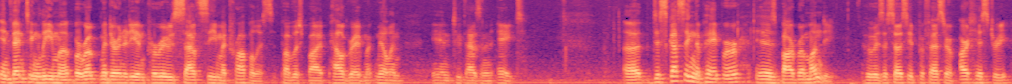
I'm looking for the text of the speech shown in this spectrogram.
Inventing Lima Baroque Modernity in Peru's South Sea Metropolis, published by Palgrave Macmillan in 2008. Uh, discussing the paper is Barbara Mundy, who is Associate Professor of Art History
